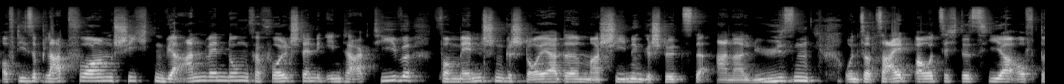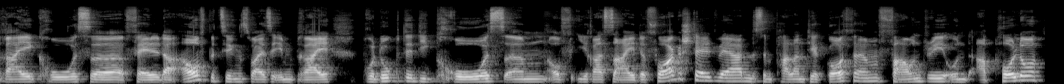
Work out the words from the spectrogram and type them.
Auf diese Plattform schichten wir Anwendungen für vollständig interaktive, vom Menschen gesteuerte, maschinengestützte Analysen. Und zurzeit baut sich das hier auf drei große Felder auf, beziehungsweise eben drei Produkte, die groß ähm, auf ihrer Seite vorgestellt hergestellt werden. Das sind Palantir Gotham, Foundry und Apollo.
